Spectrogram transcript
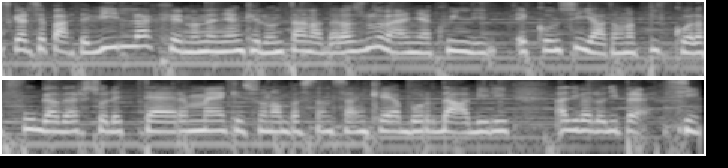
Scherzi a parte, Villach non è neanche lontana dalla Slovenia, quindi è consigliata una piccola fuga verso le terme che sono abbastanza anche abbordabili a livello di prezzi.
